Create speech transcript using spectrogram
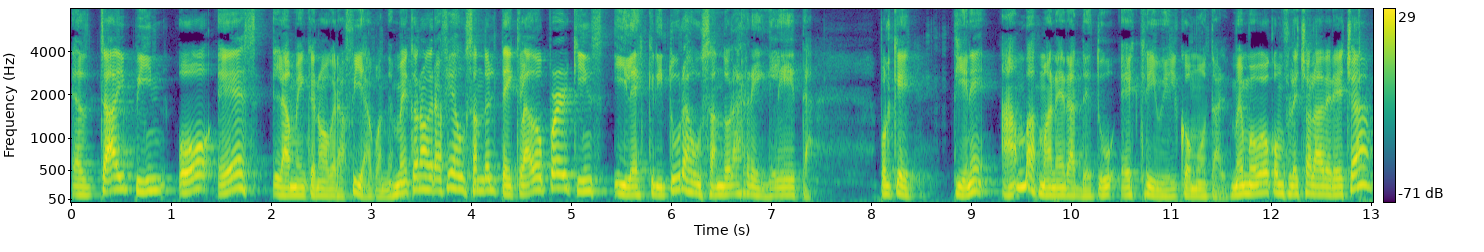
el typing o es la mecanografía. Cuando es mecanografía es usando el teclado Perkins y la escritura es usando la regleta. Porque tiene ambas maneras de tú escribir como tal. Me muevo con flecha a la derecha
